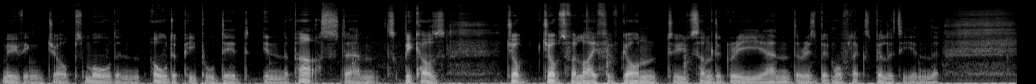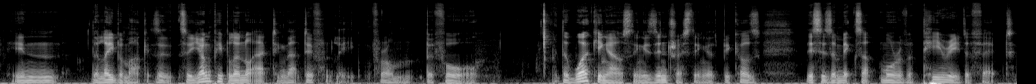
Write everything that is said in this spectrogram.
moving jobs more than older people did in the past, um, because job jobs for life have gone to some degree, and there is a bit more flexibility in the in the labour market. So, so young people are not acting that differently from before the working hours thing is interesting it's because this is a mix up more of a period effect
